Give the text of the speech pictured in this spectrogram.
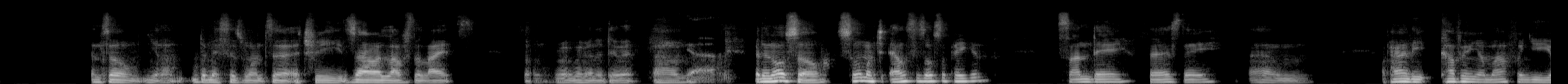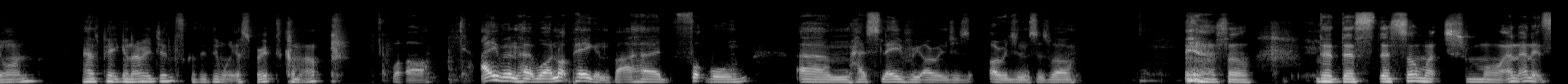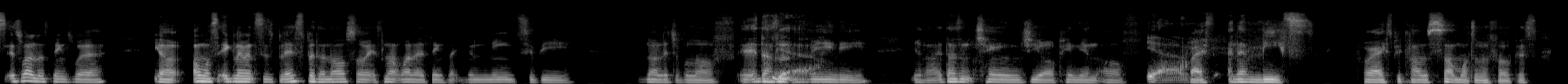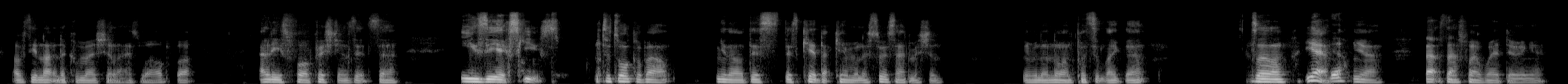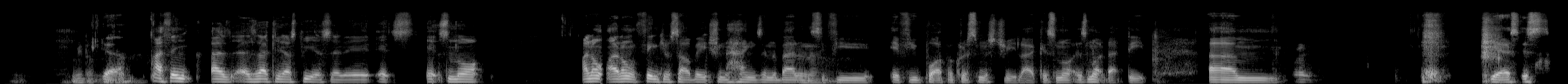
and so, you know, the missus wants a, a tree. Zara loves the lights. So we're, we're going to do it. Um, yeah. But then also, so much else is also pagan. Sunday, Thursday. Um, apparently, covering your mouth when you yawn has pagan origins because they didn't want your spirit to come out. Well, I even heard, well, not pagan, but I heard football um, has slavery origins origins as well. yeah so there, there's there's so much more. And and it's it's one of those things where you know almost ignorance is bliss but then also it's not one of the things that you need to be knowledgeable of. It doesn't Yeah. really you know it doesn't change your opinion of Yeah, christ. And at least christ becomes somewhat of a focus. Obviously not in the commercialized world but at least for christians it's a easy excuse to talk about you know this this kid that came on a suicide mission even though no one puts it like that so yeah Yeah. yeah, that's that's why we're doing it we don't Yeah. I think as exactly as Peter said, it, it's it's not. I don't I don't think your salvation hangs in the balance No. if you if you put up a Christmas tree. Like it's not it's not that deep. Um, Right. yeah, it's, it's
